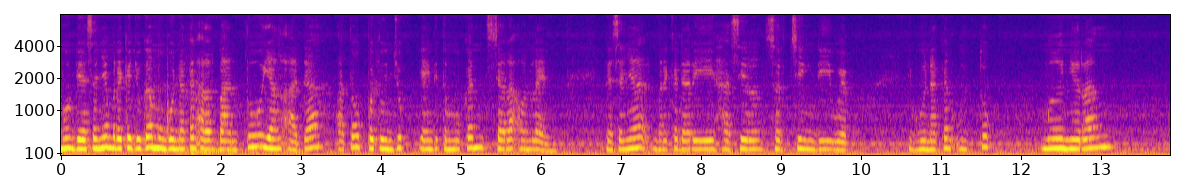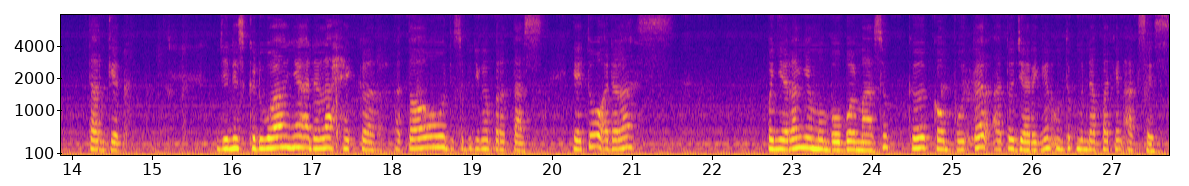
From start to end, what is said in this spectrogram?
Biasanya mereka juga menggunakan alat bantu yang ada atau petunjuk yang ditemukan secara online. Biasanya mereka dari hasil searching di web digunakan untuk menyerang target. Jenis keduanya adalah hacker atau disebut juga peretas, yaitu adalah penyerang yang membobol masuk ke komputer atau jaringan untuk mendapatkan akses.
